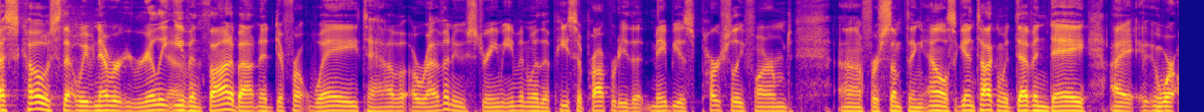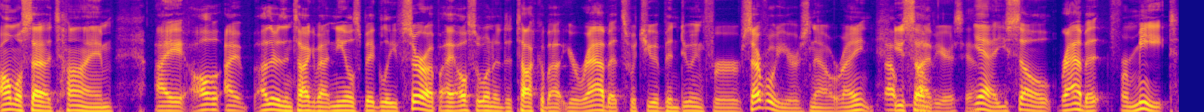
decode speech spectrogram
West Coast that we've never really even thought about in a different way to have a revenue stream, even with a piece of property that maybe is partially farmed uh, for something else. Again, talking with Devin Day, I we're almost out of time. I all I other than talking about Neil's Big Leaf Syrup, I also wanted to talk about your rabbits, which you have been doing for several years now, right? About you sell, five years, yeah. Yeah, you sell rabbit for meat.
